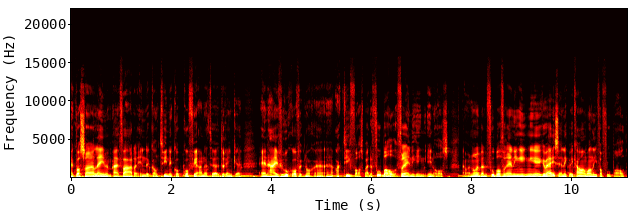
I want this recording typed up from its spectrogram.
Ik was daar alleen met mijn vader in de kantine een kop koffie aan het uh, drinken. En hij vroeg of ik nog uh, actief was bij de voetbalvereniging in Os. Nou, ben nooit bij een voetbalvereniging geweest en ik, ik hou helemaal niet van voetbal.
